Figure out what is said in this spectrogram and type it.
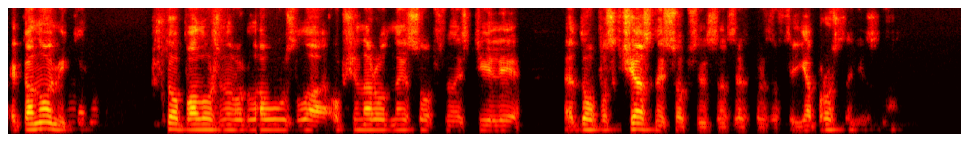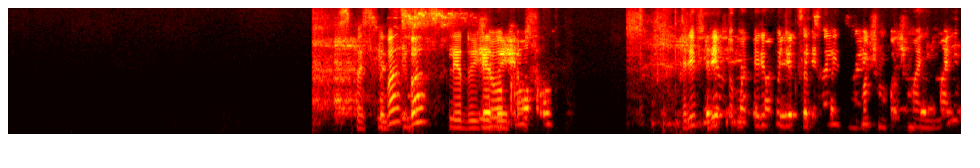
экономики, что положено во главу узла, общенародная собственность или э, допуск частной собственности на средства производства, я просто не знаю. Спасибо. Спасибо. Следующий, Следующий вопрос. вопрос. Референдум о переходе к социализму в вашем понимании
